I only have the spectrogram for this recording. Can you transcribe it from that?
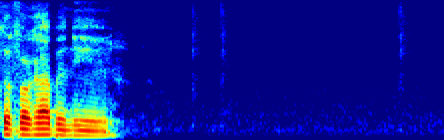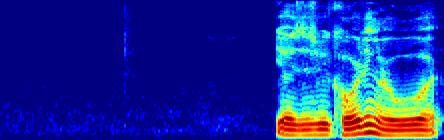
the fuck happened here? Yo, is this recording or what?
